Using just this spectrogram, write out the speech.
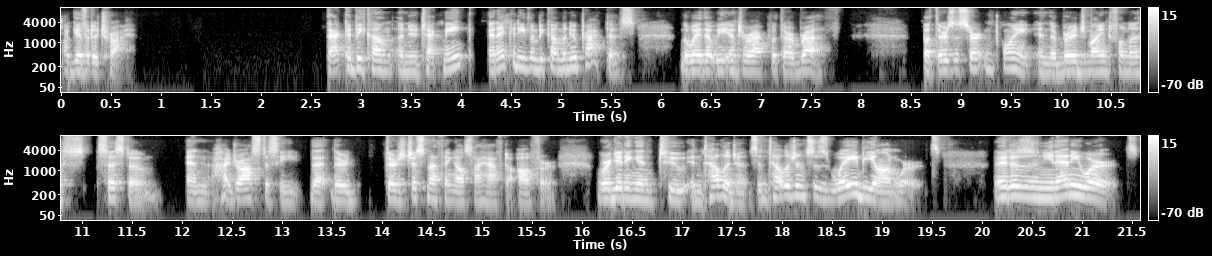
I'll give it a try. That could become a new technique and it could even become a new practice, the way that we interact with our breath. But there's a certain point in the bridge mindfulness system and hydrostacy that there there's just nothing else I have to offer. We're getting into intelligence. Intelligence is way beyond words. It doesn't need any words.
